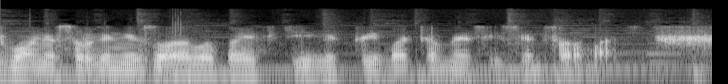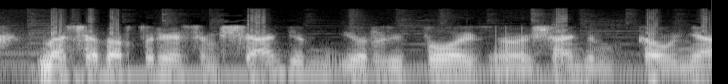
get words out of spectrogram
žmonės organizuoja labai aktyviai, tai va tenais visi informacija. Mes čia dar turėsim šiandien ir rytoj, šiandien Kaune,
